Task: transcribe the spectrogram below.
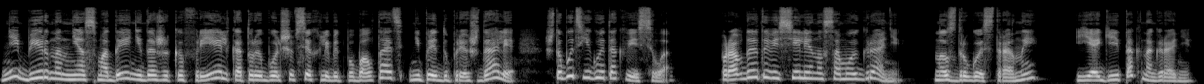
Ни Бирнан, ни Асмодей, ни даже Кафриэль, который больше всех любит поболтать, не предупреждали, что быть Егой так весело. Правда, это веселье на самой грани. Но, с другой стороны, Яги и так на грани,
